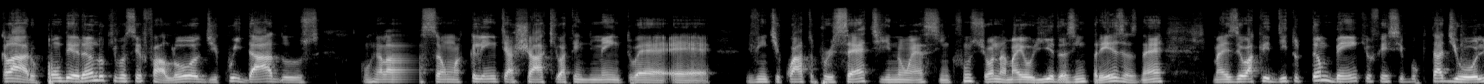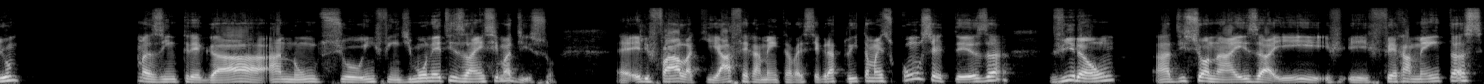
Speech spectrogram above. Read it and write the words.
Claro, ponderando o que você falou de cuidados com relação a cliente achar que o atendimento é, é 24 por 7 e não é assim que funciona na maioria das empresas, né? Mas eu acredito também que o Facebook está de olho mas entregar anúncio, enfim, de monetizar em cima disso. É, ele fala que a ferramenta vai ser gratuita, mas com certeza virão adicionais aí e, e ferramentas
